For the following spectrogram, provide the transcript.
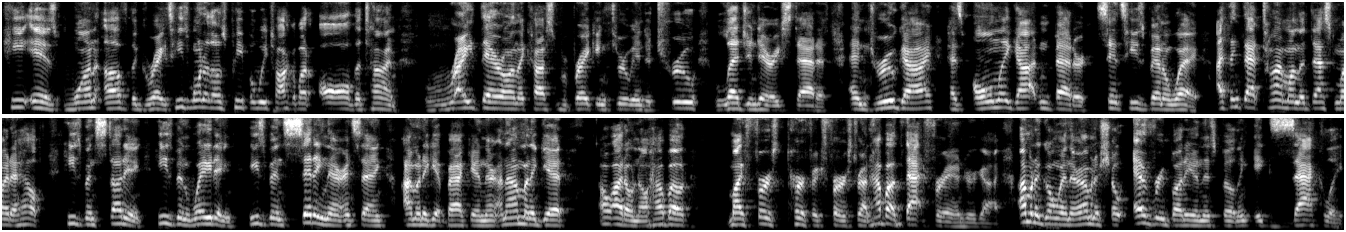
He is one of the greats. He's one of those people we talk about all the time, right there on the cusp of breaking through into true legendary status. And Drew Guy has only gotten better since he's been away. I think that time on the desk might have helped. He's been studying, he's been waiting, he's been sitting there and saying, I'm going to get back in there and I'm going to get oh, I don't know, how about my first perfect first round. How about that for Andrew Guy? I'm going to go in there. I'm going to show everybody in this building exactly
